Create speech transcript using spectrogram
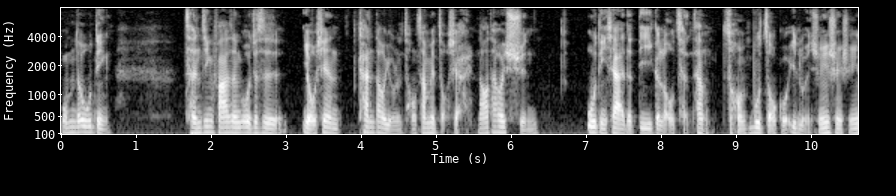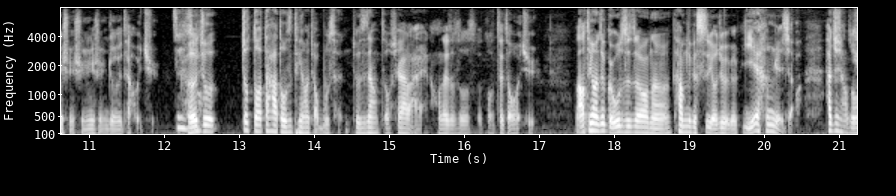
我们的屋顶曾经发生过，就是有些人看到有人从上面走下来，然后他会寻屋顶下来的第一个楼层，这样全部走过一轮，巡一巡，巡一巡，巡一巡，就会再回去。可是就。”就都大家都是听到脚步声，就是这样走下来，然后再走走走再走回去。然后听完这鬼故事之后呢，他们那个室友就有个也很搞笑，他就想说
